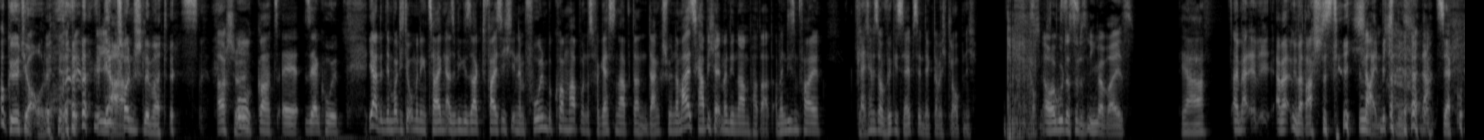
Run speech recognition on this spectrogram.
Oh, geht ja auch noch. Gibt Ja. schon Schlimmeres. ach schön. Oh Gott, ey, sehr cool. Ja, den, den wollte ich dir unbedingt zeigen. Also wie gesagt, falls ich ihn empfohlen bekommen habe und es vergessen habe, dann Dankeschön. Normalerweise habe ich ja immer den Namen parat, aber in diesem Fall, vielleicht habe ich es auch wirklich selbst entdeckt, aber ich glaube nicht. Aber gut, dass du das nicht mehr weißt. Ja, aber, aber überrascht es dich? Nein. Mich nicht. Ja, sehr gut.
